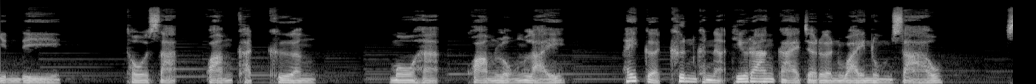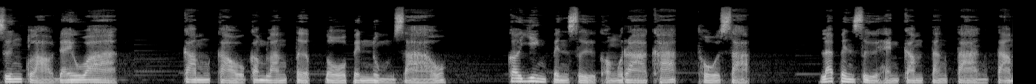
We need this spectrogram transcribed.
ยินดี โทสะ ความขัดเคือง โมหะ ความหลงไหล ให้เกิดขึ้นขณะที่ร่างกายเจริญวัยหนุ่มสาว ซึ่งกล่าวได้ว่า กรรมเก่ากำลังเติบโตเป็นหนุ่มสาว ก็ยิ่งเป็นสื่อของราคะ โทสะ และเป็นสื่อแห่งกรรมต่างๆ ตาม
